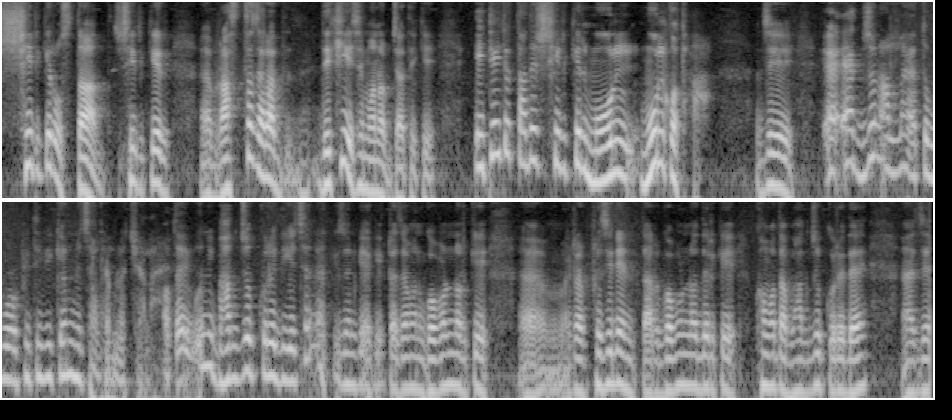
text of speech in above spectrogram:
শিরকের ওস্তাদ শিরকের রাস্তা যারা দেখিয়েছে মানব জাতিকে এটাই তো তাদের শিরকের মূল মূল কথা যে একজন আল্লাহ এত বড় পৃথিবী কেমনে চালায়? কেমনে চালায়? অতএব উনি ভাগযোগ করে দিয়েছেন এক একজনকে এক একটা যেমন গভর্নরকে একটা প্রেসিডেন্ট তার গভর্নরদেরকে ক্ষমতা ভাগযোগ করে দেয় যে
